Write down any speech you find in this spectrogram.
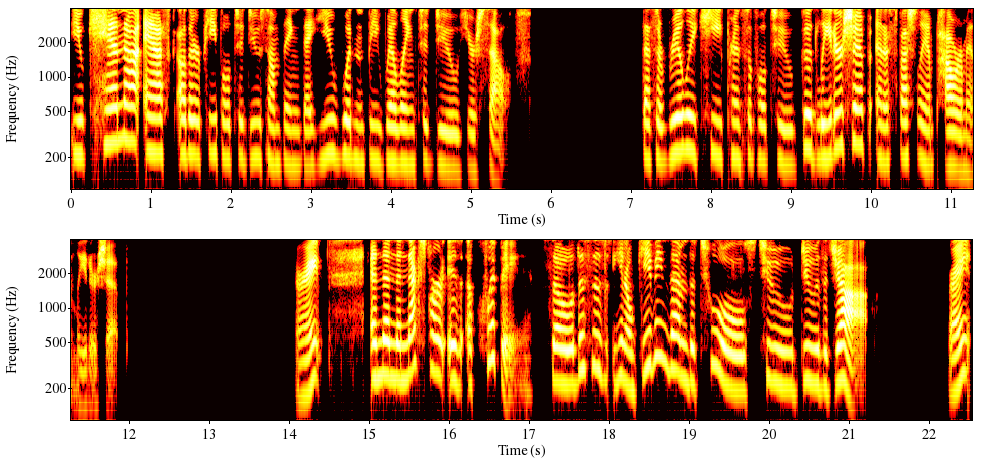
you cannot ask other people to do something that you wouldn't be willing to do yourself. That's a really key principle to good leadership and especially empowerment leadership. All right. And then the next part is equipping. So this is, you know, giving them the tools to do the job. Right.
